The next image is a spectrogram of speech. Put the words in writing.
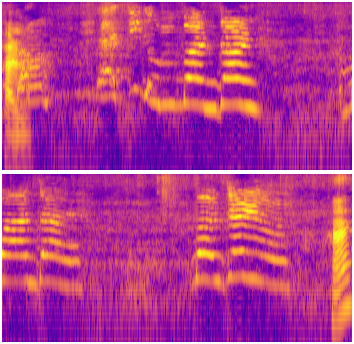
ਫੜ ਲੈ। ਹੈ?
